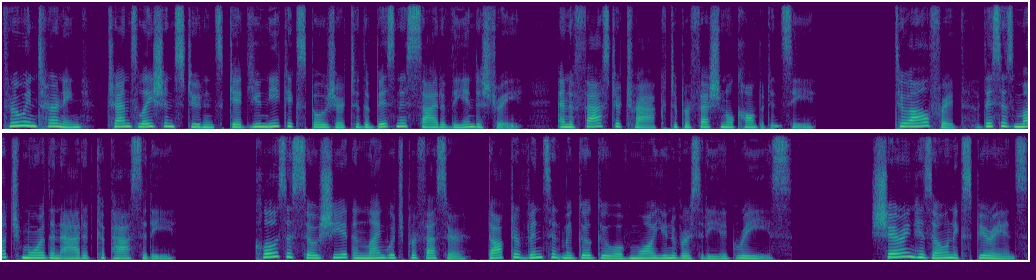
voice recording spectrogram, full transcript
Through interning, translation students get unique exposure to the business side of the industry and a faster track to professional competency. To Alfred, this is much more than added capacity. Close Associate and Language Professor, Dr. Vincent Magugu of Moi University agrees. Sharing his own experience,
